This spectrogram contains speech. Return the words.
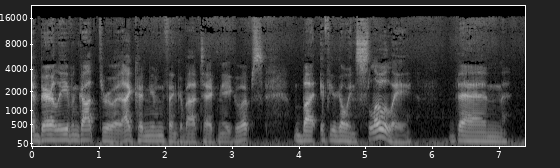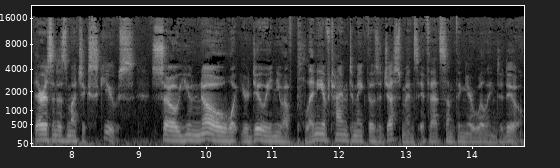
I barely even got through it. I couldn't even think about technique. Whoops." But if you're going slowly, then there isn't as much excuse. So you know what you're doing. You have plenty of time to make those adjustments if that's something you're willing to do.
